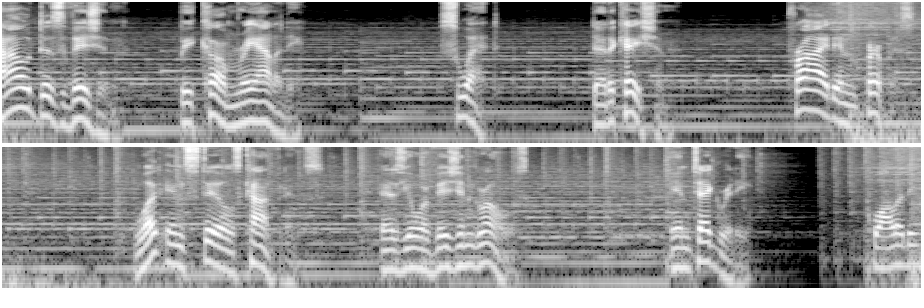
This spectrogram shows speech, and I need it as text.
How does vision become reality? Sweat, dedication, pride in purpose. What instills confidence as your vision grows? Integrity, quality,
